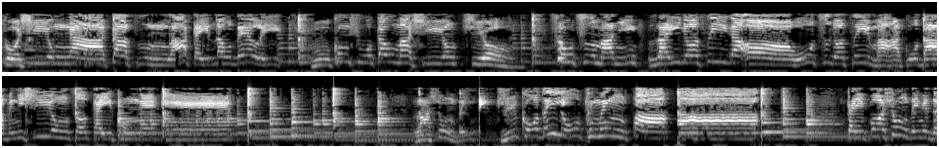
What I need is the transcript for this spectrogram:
个兄啊，嘎子那个脑袋里，悟空学高马雄雄。初次骂你，人要谁个哦？我只要最骂过大兵西用做盖空哎！那兄弟，只可得有拼命吧？该把兄弟们都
